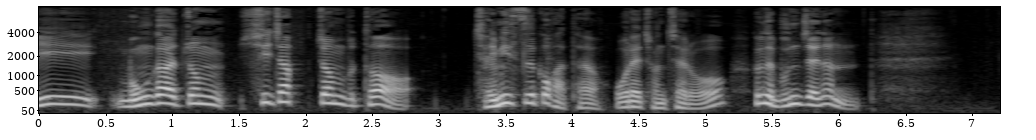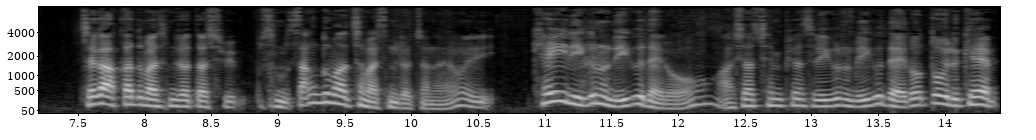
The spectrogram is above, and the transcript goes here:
이 뭔가 좀 시작 전부터 재밌을 것 같아요. 올해 전체로. 그런데 문제는 제가 아까도 말씀드렸다시피 무슨 쌍두마차 말씀드렸잖아요. 이 K리그는 리그대로, 아시아 챔피언스 리그는 리그대로 또 이렇게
